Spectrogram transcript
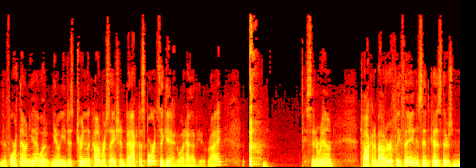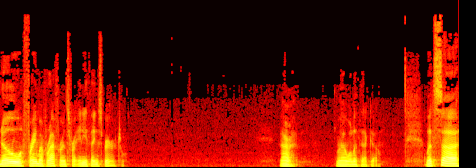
Is it fourth down yet? Well, you know, you just turn the conversation back to sports again, what have you, right? Sit around talking about earthly things and because there's no frame of reference for anything spiritual. All right. Well, we'll let that go. Let's. Uh,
